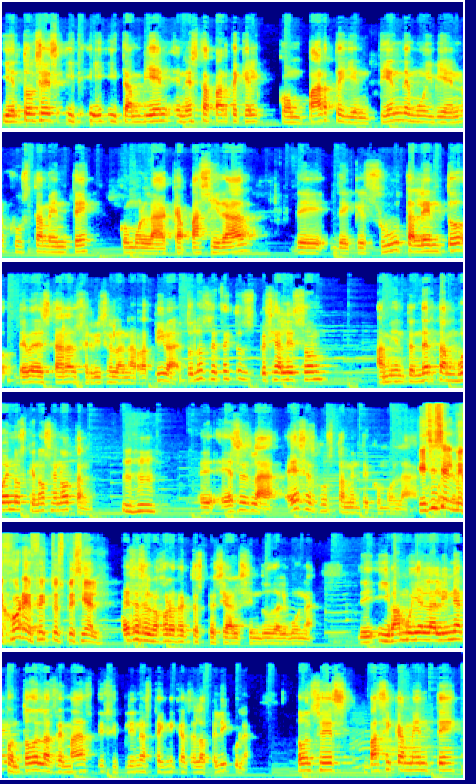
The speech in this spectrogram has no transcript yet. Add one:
entonces, y, también en esta parte que él comparte y entiende muy bien, justamente como la capacidad de, que su talento debe de estar al servicio de la narrativa. Entonces, los efectos especiales son, a mi entender, tan buenos que no se notan. Eh, esa, es la, esa es justamente como la... Ese es el mejor efecto especial. Ese es el mejor efecto especial, sin duda alguna. Y, va muy en la línea con todas las demás disciplinas técnicas de la película. Entonces, básicamente,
